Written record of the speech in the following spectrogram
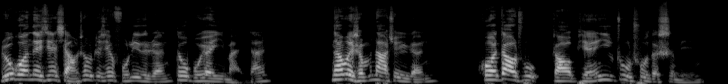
如果那些享受这些福利的人都不愿意买单，那为什么纳税人或到处找便宜住处的市民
